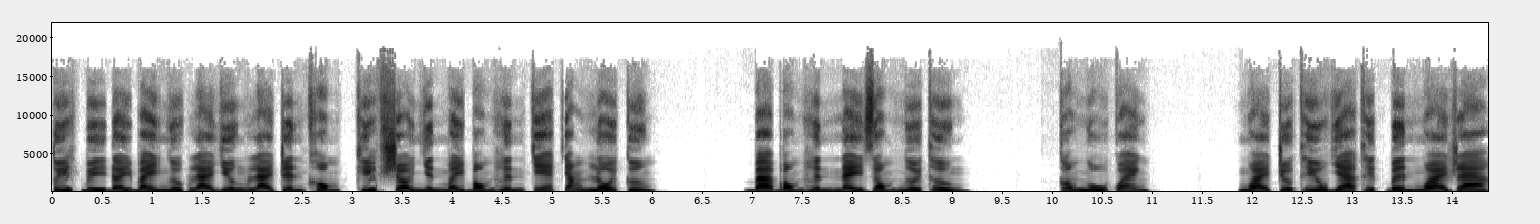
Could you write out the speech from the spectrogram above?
tuyết bị đẩy bay ngược lại dừng lại trên không, khiếp sợ nhìn mấy bóng hình che chắn lôi cương. Ba bóng hình này giống người thường. Có ngũ quan. Ngoại trừ thiếu da thịt bên ngoài ra.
